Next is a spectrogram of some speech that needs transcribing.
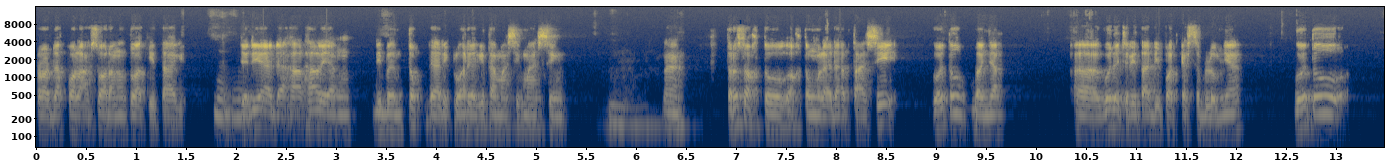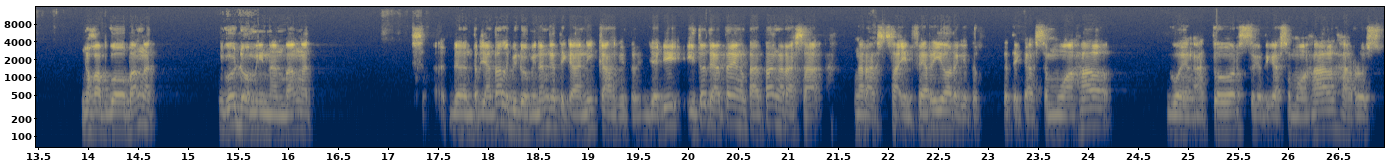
produk pola asuh orang tua kita. Gitu. Mm-hmm. Jadi ada hal-hal yang dibentuk dari keluarga kita masing-masing. Nah, terus waktu waktu mulai adaptasi, gue tuh banyak, uh, eh, gue udah cerita di podcast sebelumnya, gue tuh nyokap gue banget, gue dominan banget dan ternyata lebih dominan ketika nikah gitu. Jadi itu ternyata yang Tata ngerasa ngerasa inferior gitu. Ketika semua hal gue yang atur, ketika semua hal harus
